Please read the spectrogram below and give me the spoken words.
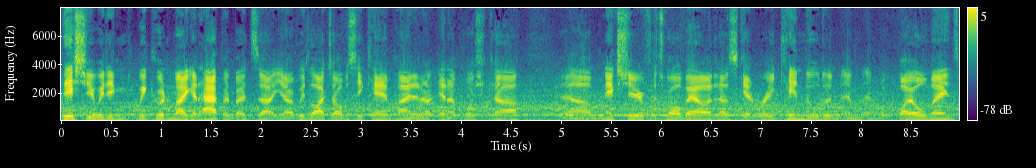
this year we didn't, we couldn't make it happen, but uh, you know, we'd like to obviously campaign in a, in a Porsche car. Um, next year, if the 12 hour does get rekindled, and, and, and by all means,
